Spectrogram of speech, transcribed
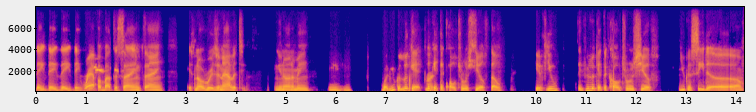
They they they they rap about the same thing. It's no originality. You know what I mean? Mm-hmm. But you could look at look at the cultural shift though. If you if you look at the cultural shift, you can see the uh,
